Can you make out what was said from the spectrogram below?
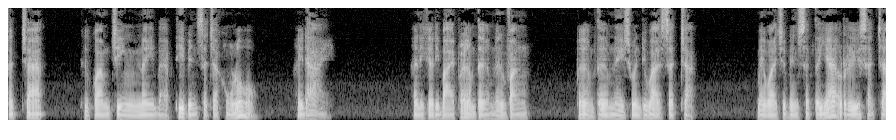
สัจจะคือความจริงในแบบที่เป็นสัจจะของโลกให้ได้ อันนี้ก็อธิบายเพิ่มเติมนั้นฟัง เพิ่มเติมในส่วนที่ว่าสัจจะไม่ว่าจะเป็นสัตยะหรือสัจจะ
